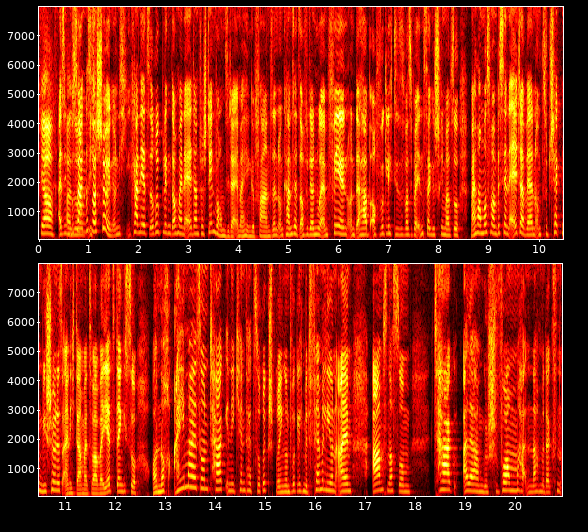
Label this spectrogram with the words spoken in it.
Ja, Also ich muss sagen, das war schön und ich kann jetzt rückblickend auch meine Eltern verstehen, warum sie da immer hingefahren sind und kann es jetzt auch wieder nur empfehlen und habe auch wirklich dieses, was ich bei Insta geschrieben habe, so manchmal muss man ein bisschen älter werden, um zu checken, wie schön es eigentlich damals war, weil jetzt denke ich so, oh, noch einmal so einen Tag in die Kindheit zurückspringen und wirklich mit Family und allem abends nach so einem Tag, alle haben geschwommen, hatten nachmittags ein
